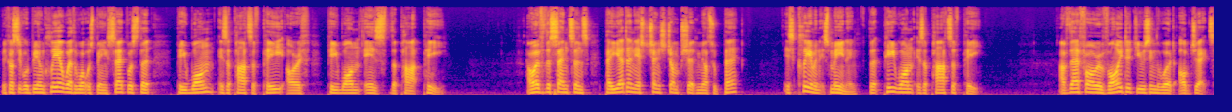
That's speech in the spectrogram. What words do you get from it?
because it would be unclear whether what was being said was that P1 is a part of P or if P1 is the part P. However, the sentence P1 jest częścią przedmiotu P is clear in its meaning that P1 is a part of P. I've therefore avoided using the word object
